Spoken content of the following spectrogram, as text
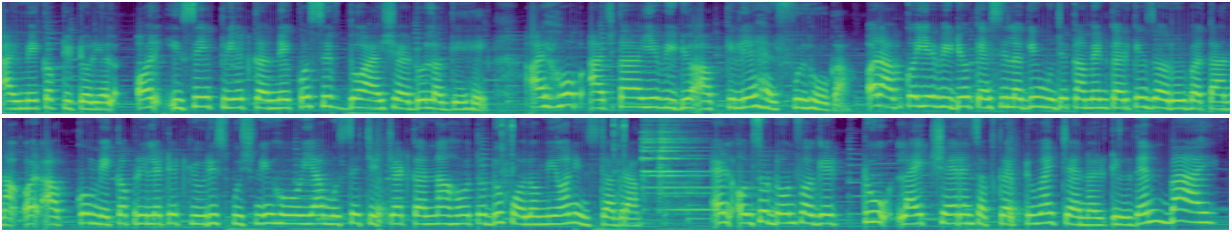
आई मेकअप ट्यूटोरियल और इसे क्रिएट करने को सिर्फ़ दो आई शेडो लगे हैं। आई होप आज का ये वीडियो आपके लिए हेल्पफुल होगा। और आपको ये वीडियो कैसी लगी मुझे कमेंट करके ज़रूर बताना। और आपको मेकअप रिलेटेड क्यूरीज पूछनी हो या मुझसे चिटचैट करना हो तो do follow me on Instagram and also don't forget to like, share and subscribe to my channel. Till then, bye.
